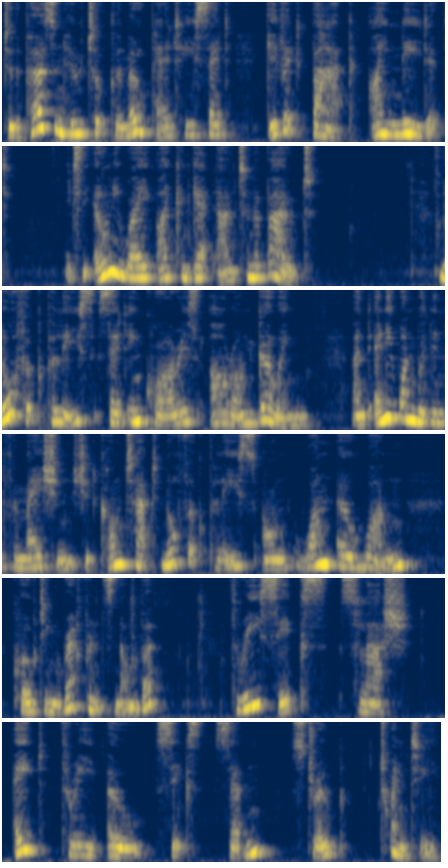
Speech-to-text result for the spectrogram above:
To the person who took the moped, he said, Give it back, I need it. It's the only way I can get out and about. Norfolk Police said inquiries are ongoing and anyone with information should contact Norfolk Police on 101 quoting reference number 36 slash 83067 stroke 20.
